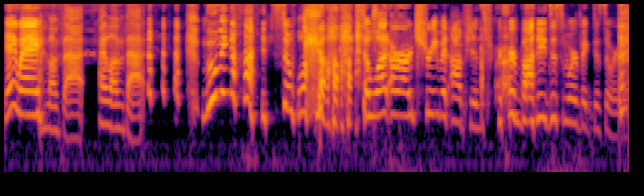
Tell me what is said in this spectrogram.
Anyway, I love that. I love that. moving on. So what? God. So what are our treatment options for body dysmorphic disorder?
